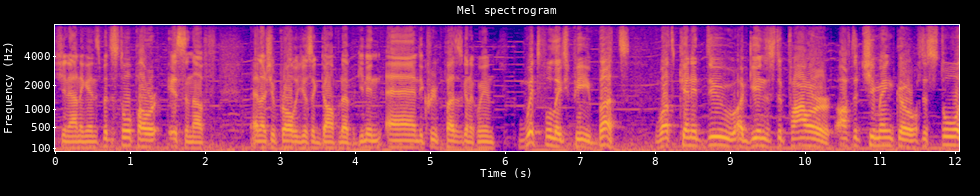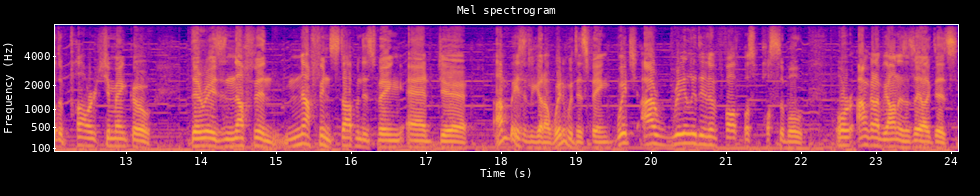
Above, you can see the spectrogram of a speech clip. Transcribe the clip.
shenanigans. But the stall power is enough, and I should probably use a gun from that beginning. And the creep pass is gonna come in with full HP, but What can it do against the power of the Chimenko, of the store, the power Chimenko? There is nothing, nothing stopping this thing, and uh, I'm basically gonna win with this thing, which I really didn't thought was possible. Or I'm gonna be honest and say like this.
